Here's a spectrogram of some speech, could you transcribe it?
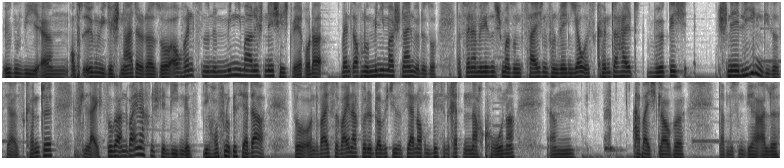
irgendwie, ähm, ob es irgendwie geschneit hat oder so. Auch wenn es nur eine minimale Schneeschicht wäre oder wenn es auch nur minimal schneien würde, so. Das wäre dann wenigstens schon mal so ein Zeichen von wegen, yo, es könnte halt wirklich Schnee liegen dieses Jahr. Es könnte vielleicht sogar an Weihnachten Schnee liegen. Ist, die Hoffnung ist ja da. So, und weiße Weihnacht würde, glaube ich, dieses Jahr noch ein bisschen retten nach Corona. Ähm, aber ich glaube, da müssen wir alle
